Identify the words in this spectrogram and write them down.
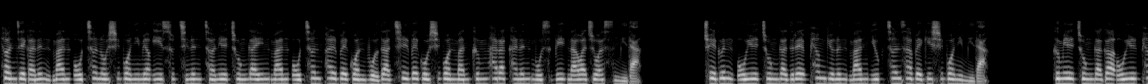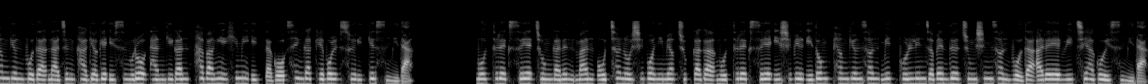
현재가는 15,050원이며 이 수치는 전일 종가인 15,800원보다 750원만큼 하락하는 모습이 나와주었습니다. 최근 5일 종가들의 평균은 16,420원입니다. 금일 종가가 5일 평균보다 낮은 가격에 있으므로 단기간 하방이 힘이 있다고 생각해 볼 수 있겠습니다. 모트렉스의 종가는 15,050원이며 주가가 모트렉스의 20일 이동 평균선 및 볼린저밴드 중심선보다 아래에 위치하고 있습니다.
